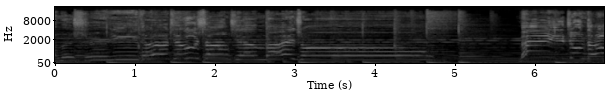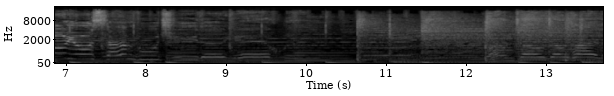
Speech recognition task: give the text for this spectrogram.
我们失意的就上千百种，每一种都有散不去的夜魂，广场张开了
